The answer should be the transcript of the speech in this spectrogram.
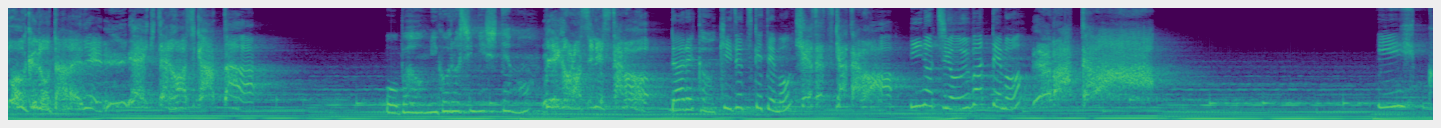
僕のためにおばを見殺しにしても？見殺しにしても！誰かを傷つけても？傷つけても！命を奪っても？奪っても！いい子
